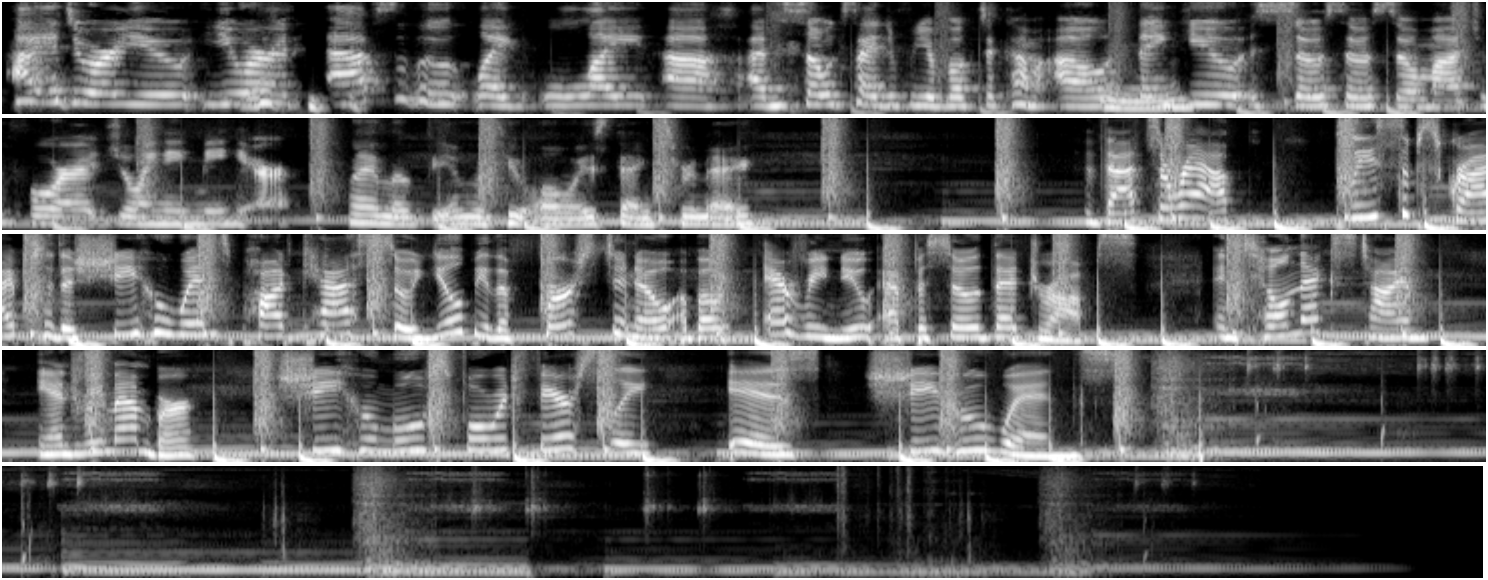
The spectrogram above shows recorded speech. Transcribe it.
I adore you. You are an absolute like light. Uh, I'm so excited for your book to come out. Mm. Thank you so so so much for joining me here. I love being with you always. Thanks, Renee. That's a wrap. Please subscribe to the She Who Wins podcast so you'll be the first to know about every new episode that drops. Until next time, and remember, she who moves forward fiercely is she who wins.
